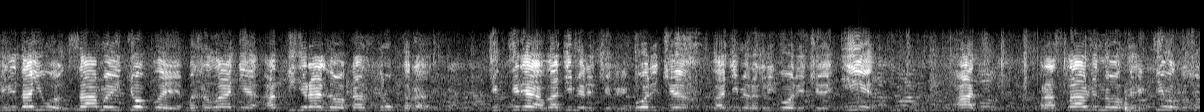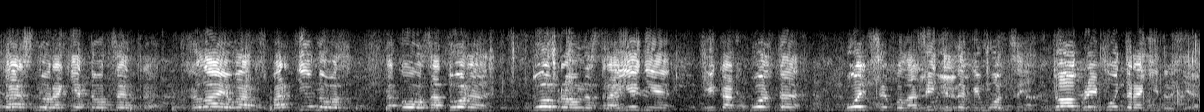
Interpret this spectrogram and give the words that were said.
передаю самые теплые пожелания от генерального конструктора Дегтяря Владимировича Григорьевича, Владимира Григорьевича и от прославленного коллектива Государственного ракетного центра. Желаю вам спортивного такого задора, доброго настроения и как можно больше положительных эмоций. Добрый путь, дорогие друзья!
